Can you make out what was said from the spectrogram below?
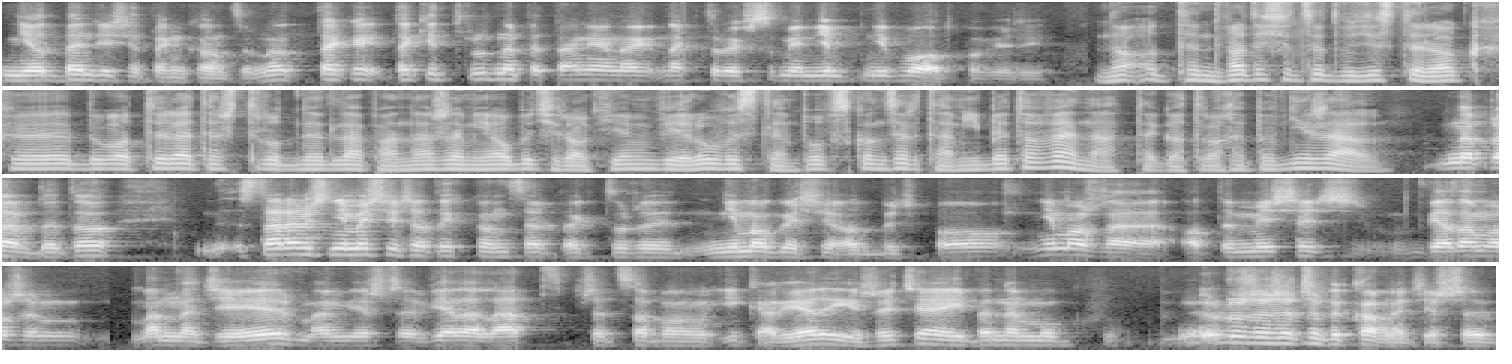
nie odbędzie się ten koncert. No takie, takie trudne pytania, na, na które w sumie nie, nie było odpowiedzi. No ten 2020 rok e, był o tyle też trudny dla Pana, że miał być rokiem wielu występów z koncertami Beethovena. Tego trochę pewnie żal. Naprawdę, to staram się nie myśleć o tych koncertach, które nie mogły się odbyć, bo nie można o tym myśleć. Wiadomo, że mam nadzieję, mam jeszcze wiele lat przed sobą i kariery, i życia i będę mógł różne rzeczy wykonać, jeszcze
